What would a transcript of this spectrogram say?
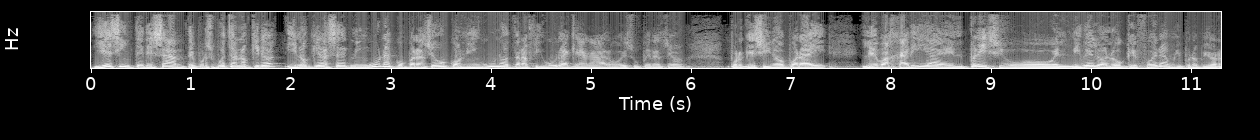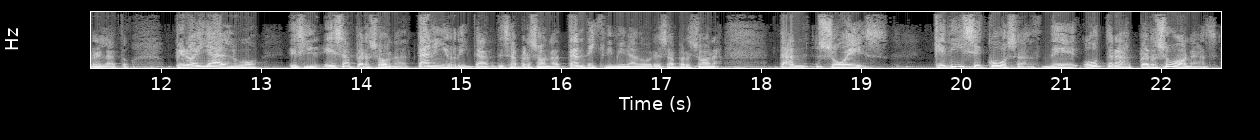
Y es interesante, por supuesto no quiero, y no quiero hacer ninguna comparación con ninguna otra figura que haga algo de superación, porque si no por ahí le bajaría el precio o el nivel o lo que fuera a mi propio relato. Pero hay algo, es decir, esa persona tan irritante, esa persona tan discriminadora, esa persona tan soez, que dice cosas de otras personas,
